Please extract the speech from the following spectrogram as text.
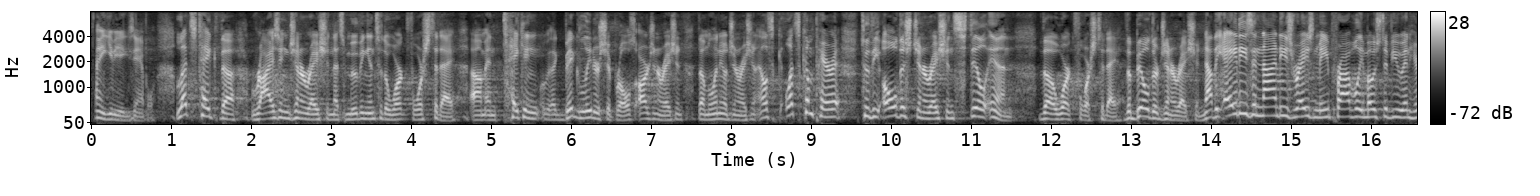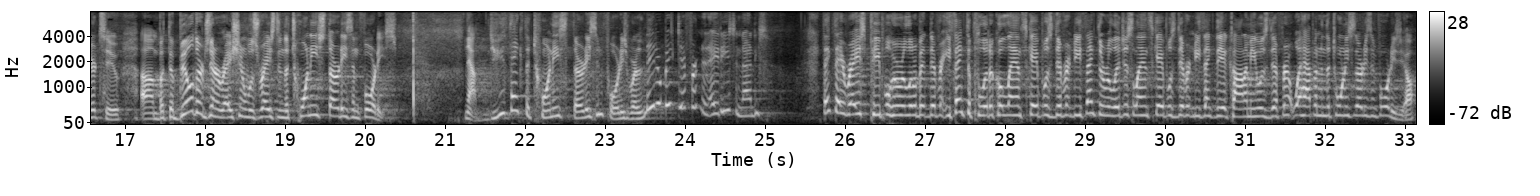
let me give you an example. Let's take the rising generation that's moving into the workforce today um, and taking like big leadership roles, our generation, the millennial generation, and let's, let's compare it to the oldest generation still in the workforce today, the builder generation. Now, the 80s and 90s raised me, probably most of you in here too, um, but the builder generation was raised in the 20s, 30s, and 40s. Now, do you think the 20s, 30s, and 40s were a little bit different than 80s and 90s? Think they raised people who were a little bit different? You think the political landscape was different? Do you think the religious landscape was different? Do you think the economy was different? What happened in the 20s, 30s, and 40s, y'all?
